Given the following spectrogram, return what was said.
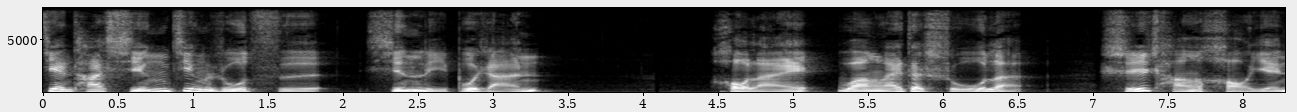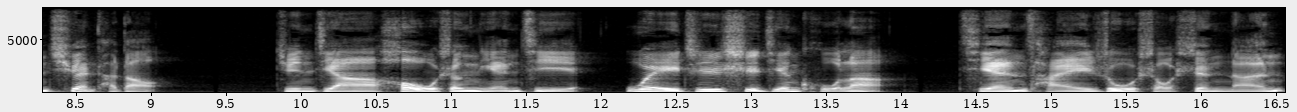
见他行径如此，心里不然。后来往来的熟了，时常好言劝他道：“君家后生年纪，未知世间苦辣，钱财入手甚难。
